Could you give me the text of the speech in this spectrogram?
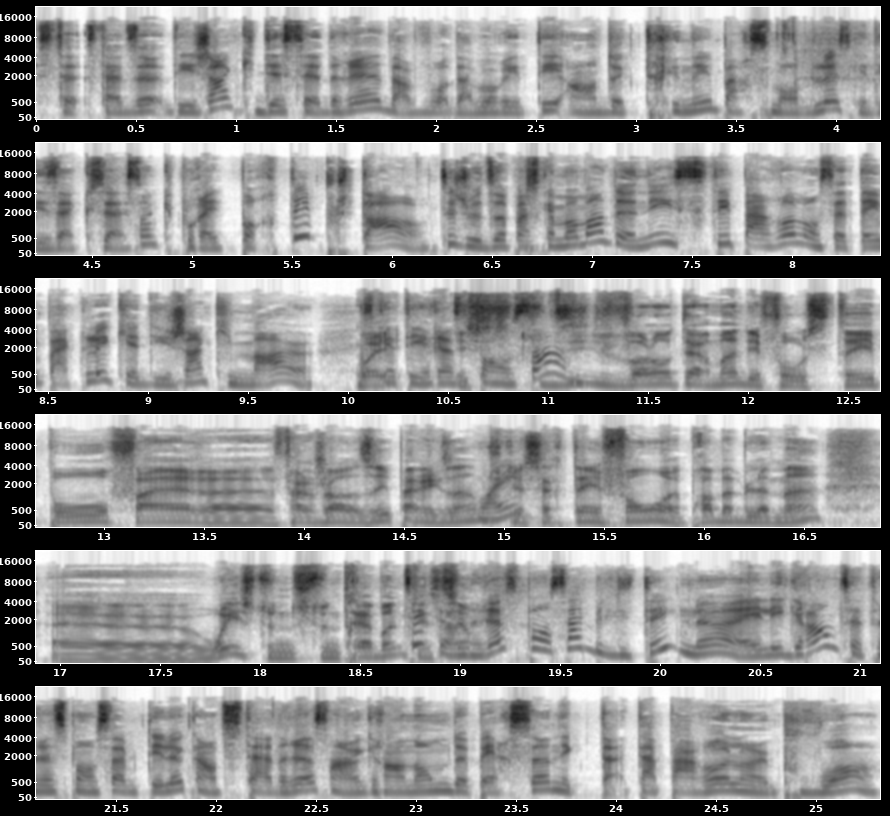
c'est-à-dire des gens qui décéderaient d'avoir d'avoir été endoctrinés par ce monde-là. Est-ce qu'il y a des accusations qui pourraient être portées plus tard? sais, je veux dire, parce qu'à un moment donné, si tes paroles ont cet impact-là, qu'il y a des gens qui meurent, est-ce que tu es responsable? si tu dis volontairement des faussetés pour faire euh, faire jaser, par exemple, ce que certains font euh, probablement. Euh, oui, c'est une, une très bonne question. C'est une responsabilité, là. Elle est grande, cette responsabilité-là, quand tu t'adresses à un grand nombre de personnes et que ta, ta parole a un pouvoir.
